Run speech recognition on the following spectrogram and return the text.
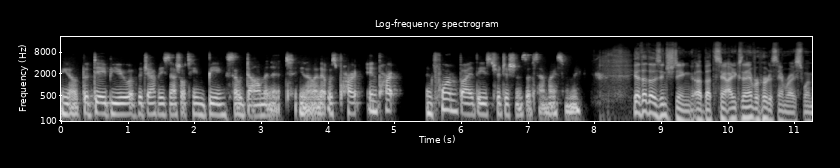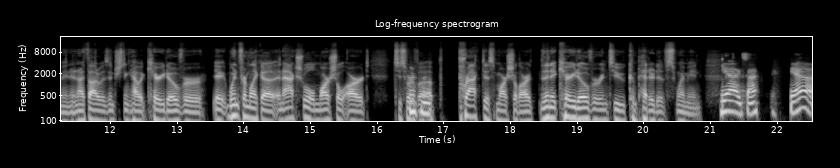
you know the debut of the Japanese national team being so dominant, you know, and it was part in part informed by these traditions of samurai swimming. Yeah, I thought that was interesting about the samurai because I never heard of samurai swimming, and I thought it was interesting how it carried over. It went from like a, an actual martial art to sort of mm-hmm. a, a practice martial art. Then it carried over into competitive swimming. Yeah, exactly. Yeah,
